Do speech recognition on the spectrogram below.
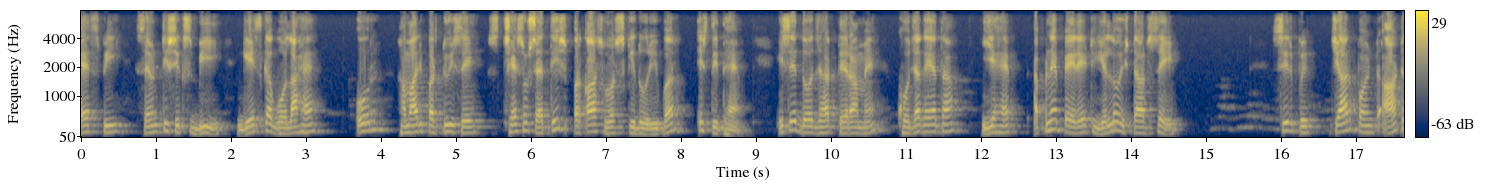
S P seventy six B gas का गोला है और हमारी पृथ्वी से छह प्रकाश वर्ष की दूरी पर स्थित है। इसे 2013 में खोजा गया था। यह अपने पेरेट येलो स्टार से सिर्फ़ 4.8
